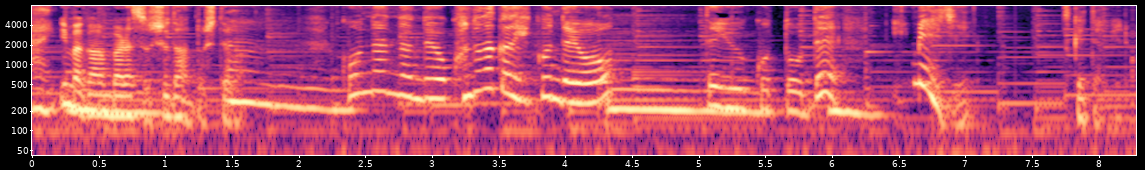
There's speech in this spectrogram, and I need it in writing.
あはい。今頑張らす手段としては、うん。こんなんなんだよ。この中で弾くんだよ。っていうことで、うん。イメージつけてあげる。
